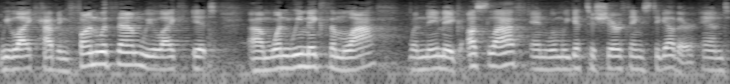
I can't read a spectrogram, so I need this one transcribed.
We like having fun with them. We like it um, when we make them laugh, when they make us laugh, and when we get to share things together. And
